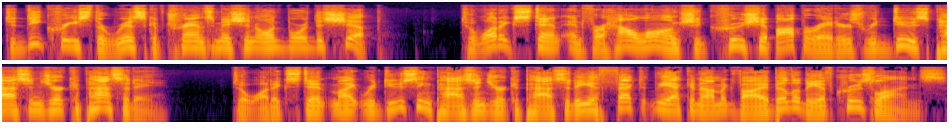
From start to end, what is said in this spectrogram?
to decrease the risk of transmission on board the ship? To what extent and for how long should cruise ship operators reduce passenger capacity? To what extent might reducing passenger capacity affect the economic viability of cruise lines?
